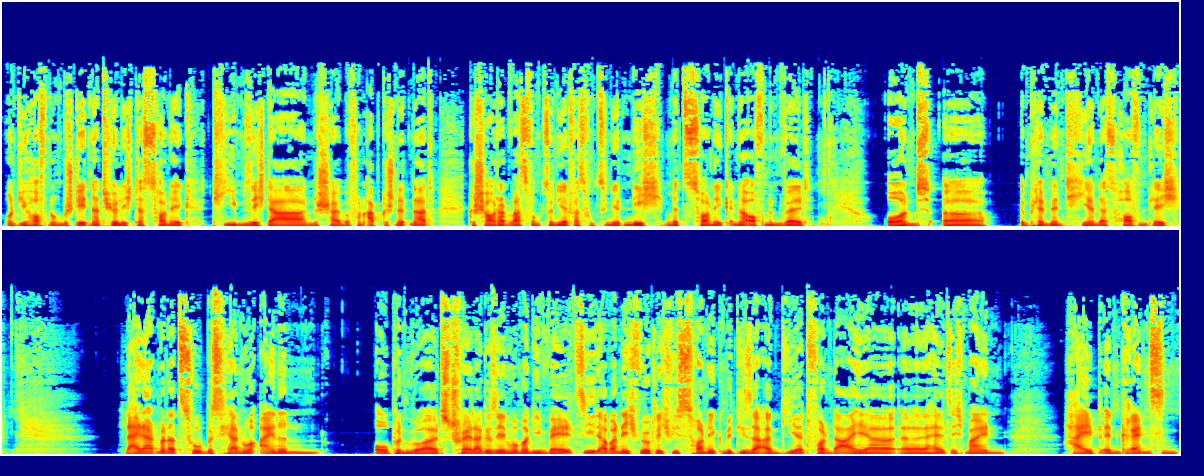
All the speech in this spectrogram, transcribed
Und die Hoffnung besteht natürlich, dass Sonic Team sich da eine Scheibe von abgeschnitten hat, geschaut hat, was funktioniert, was funktioniert nicht mit Sonic in der offenen Welt und äh, implementieren das hoffentlich. Leider hat man dazu bisher nur einen Open World Trailer gesehen, wo man die Welt sieht, aber nicht wirklich wie Sonic mit dieser agiert. Von daher äh, hält sich mein Hype in Grenzen.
